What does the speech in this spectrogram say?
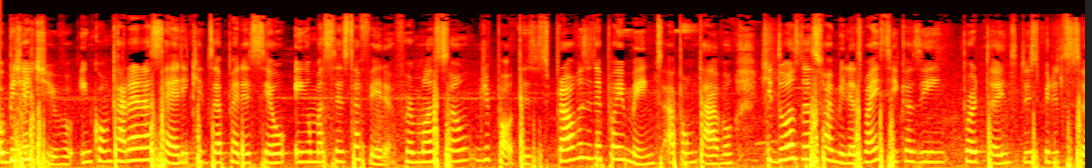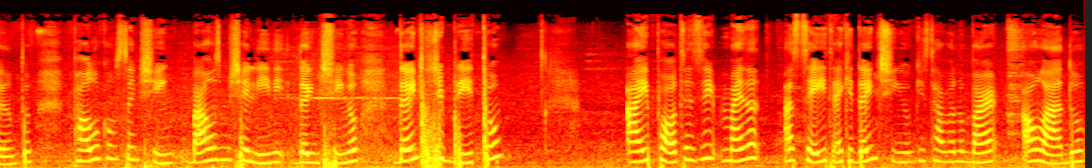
Objetivo: encontrar Araceli que desapareceu em uma sexta-feira. Formulação de hipóteses. Provas e depoimentos apontavam que duas das famílias mais ricas e importantes do Espírito Santo, Paulo Constantin, Barros Michelini, Dantinho, Dante de Brito. A hipótese mais aceita é que Dantinho, que estava no bar ao lado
